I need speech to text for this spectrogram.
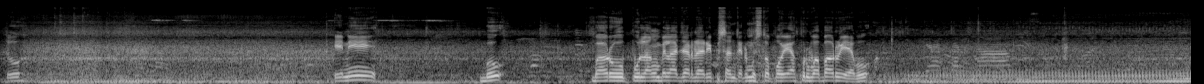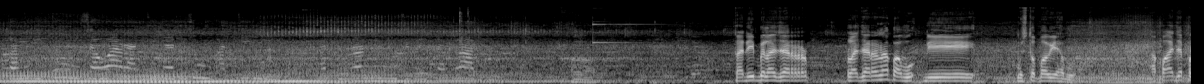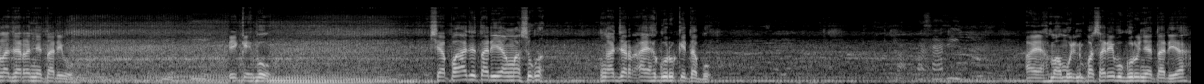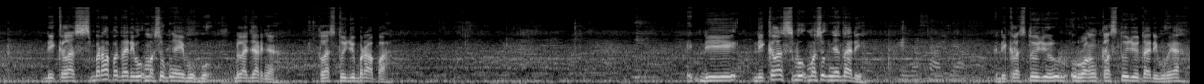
wabarakatuh. Ini Bu baru pulang belajar dari pesantren Mustopoyah Purbabaru ya, Bu? Ya karena kami itu musyawarah tidak Jumat ini aturan sudah diterapkan. Oh. Tadi belajar pelajaran apa, Bu, di Mustopawiyah, Bu? Apa aja pelajarannya tadi, Bu? Fikih, Bu. Siapa aja tadi yang masuk ngajar ayah guru kita, Bu? Pak Pasaribu Ayah Mahmudin Pasari Bu gurunya tadi ya. Di kelas berapa tadi Bu masuknya Ibu, Bu? Belajarnya? Kelas 7 berapa? Di di kelas Bu masuknya tadi? saja. Di kelas 7 ruang kelas 7 tadi Bu ya.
